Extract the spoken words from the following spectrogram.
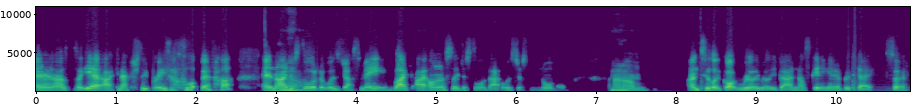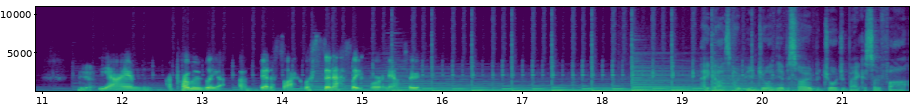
and I was like, yeah, I can actually breathe a lot better. And I just thought it was just me. Like, I honestly just thought that was just normal. Yeah. Um, until it got really, really bad and I was getting it every day. So Yeah. yeah, I am I'm probably a, a better cyclist and athlete for it now too. Hey guys, I hope you're enjoying the episode with Georgia Baker so far.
